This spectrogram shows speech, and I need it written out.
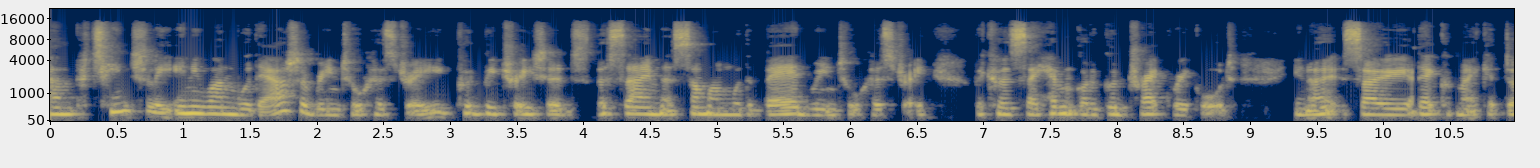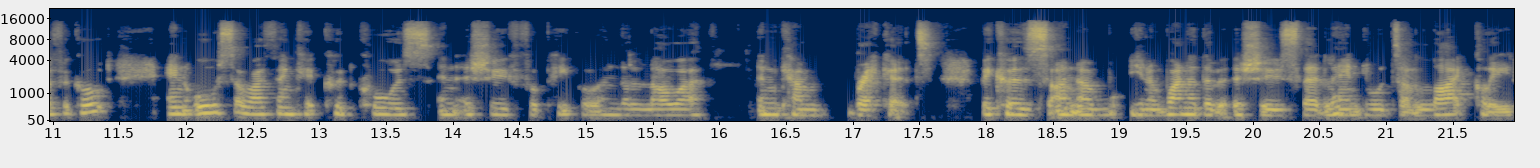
Um, potentially, anyone without a rental history could be treated the same as someone with a bad rental history because they haven't got a good track record. You know, so that could make it difficult. And also, I think it could cause an issue for people in the lower income brackets because I know you know one of the issues that landlords are likely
